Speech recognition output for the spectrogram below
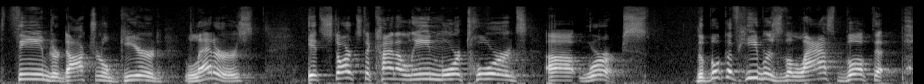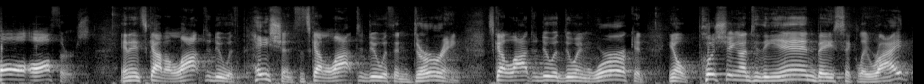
themed or doctrinal geared letters, it starts to kind of lean more towards uh, works. The book of Hebrews is the last book that Paul authors. And it's got a lot to do with patience. It's got a lot to do with enduring. It's got a lot to do with doing work and, you know, pushing unto the end, basically, right?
